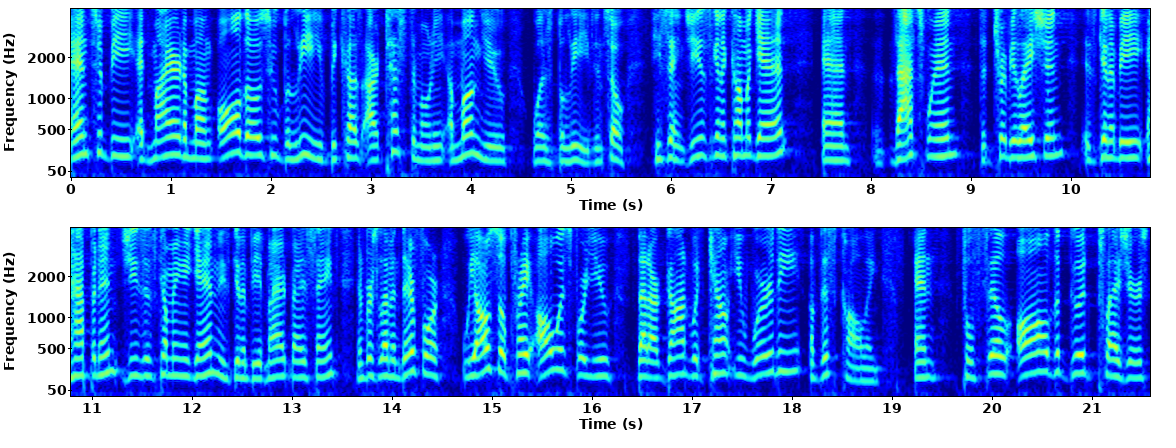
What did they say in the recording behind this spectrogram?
and to be admired among all those who believe because our testimony among you was believed. And so he's saying Jesus is going to come again and that's when the tribulation is going to be happening. Jesus coming again. He's going to be admired by his saints. In verse 11, therefore, we also pray always for you that our God would count you worthy of this calling and fulfill all the good pleasures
